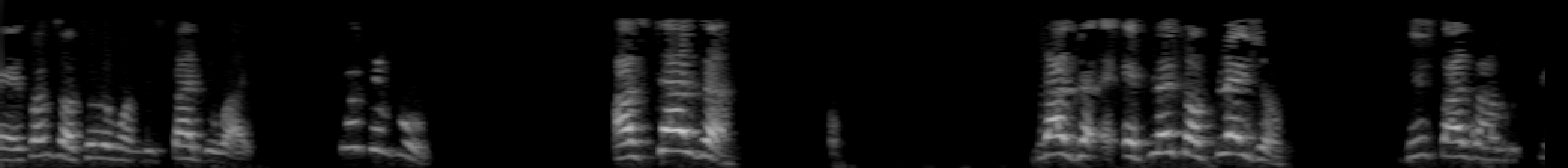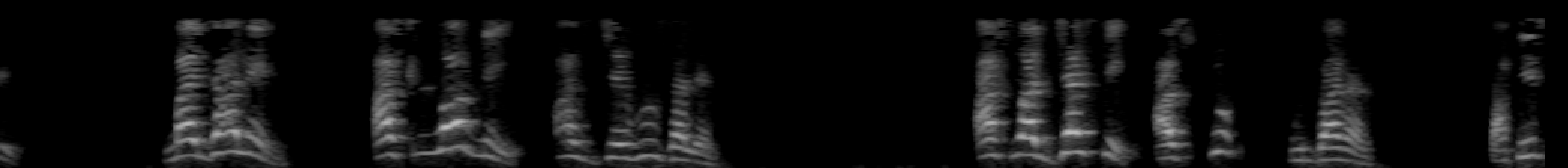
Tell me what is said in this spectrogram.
uh, of Solomon describe the wife? Simple. As tells her, that's a, a place of pleasure. These This I will with My darling, as lovely as Jerusalem, as majestic as troops with banners. That is,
